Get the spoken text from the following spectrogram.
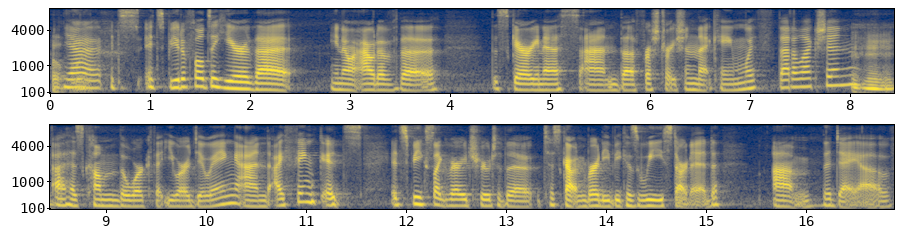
hopefully. Yeah, it's it's beautiful to hear that you know out of the the scariness and the frustration that came with that election uh, has come the work that you are doing, and I think it's it speaks like very true to the to Scout and Birdie because we started um, the day of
